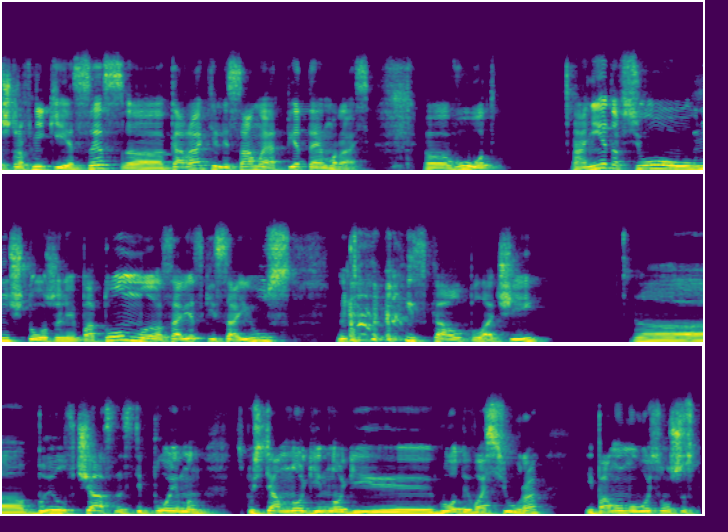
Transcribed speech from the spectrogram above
штрафники СС, каратели, самая отпетая мразь. Вот. Они это все уничтожили. Потом Советский Союз искал палачей, э, был, в частности, пойман спустя многие-многие годы Васюра, и, по-моему, в 86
